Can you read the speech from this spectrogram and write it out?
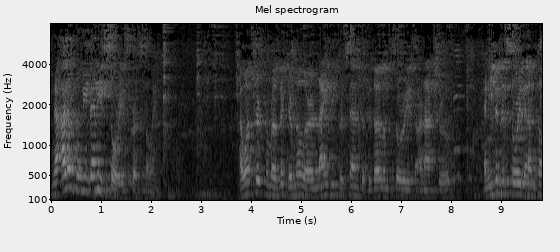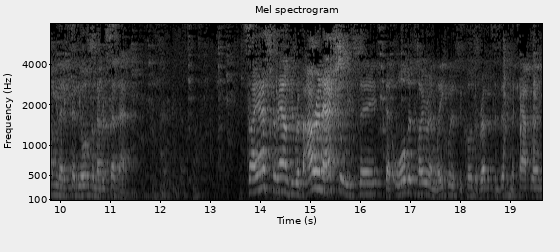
Now, I don't believe any stories personally. I once heard from Avigdor Miller, 90% of Gedolim stories are not true. And even this story that I'm telling you that he said, he also never said that. So I asked around, did Reb Aaron actually say that all the Torah in Lakewood is because of Rebbetzin Vichna Kaplan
